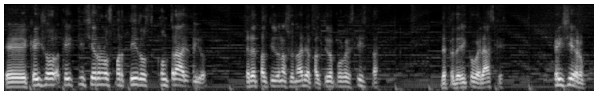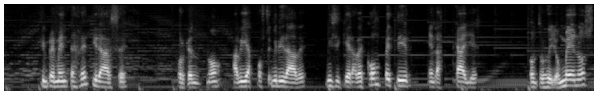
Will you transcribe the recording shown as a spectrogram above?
eh, ¿qué, hizo, ¿Qué hicieron los partidos contrarios? Era el Partido Nacional y el Partido Progresista de Federico Velázquez. ¿Qué hicieron? simplemente retirarse porque no había posibilidades ni siquiera de competir en las calles con Trujillo, menos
